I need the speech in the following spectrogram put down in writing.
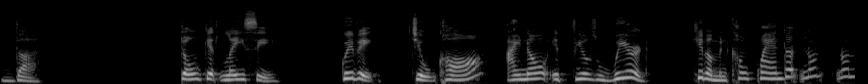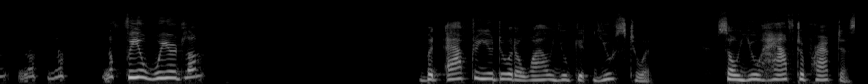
The. Don't get lazy. Quý vị, chịu khó. I know it feels weird. Khi mà mình không quen đó, nó, nó, nó, nó, nó feel weird lắm. But after you do it a while, you get used to it. So you have to practice.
